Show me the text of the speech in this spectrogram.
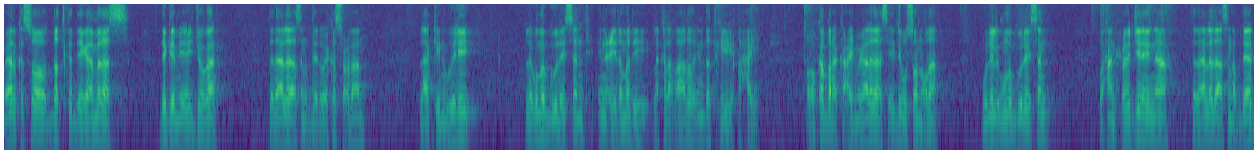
meel kastoo dadka deegaamadaas degami ay joogaan dadaaladaas nabadeed way ka socdaan. Laakiin weli laguma guulaysan in ciidamadii la kala qaado in dadkii qaxay oo ka barakacay magaaladaasi ay dib u soo noqdaan. Weli laguma guulaysan. Waxaan xoojinaynaa dadaaladaas nabdeed.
